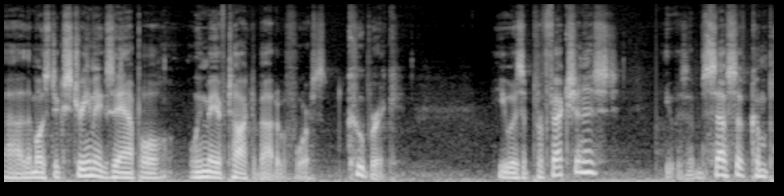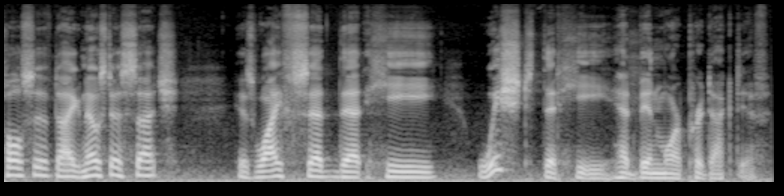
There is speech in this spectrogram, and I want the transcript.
Uh, the most extreme example, we may have talked about it before, is Kubrick. He was a perfectionist. He was obsessive compulsive, diagnosed as such. His wife said that he wished that he had been more productive.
